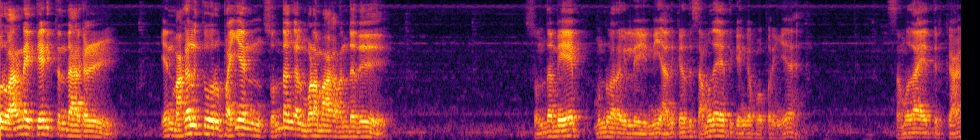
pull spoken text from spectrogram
ஒரு வரனை தேடித்தந்தார்கள் என் மகளுக்கு ஒரு பையன் சொந்தங்கள் மூலமாக வந்தது. சொந்தமே முன் வரவில்லை. நீ அதுக்கடுத்து சமுதாயத்துக்கு எங்கே போகிறீங்க சமுதாயத்திற்காக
